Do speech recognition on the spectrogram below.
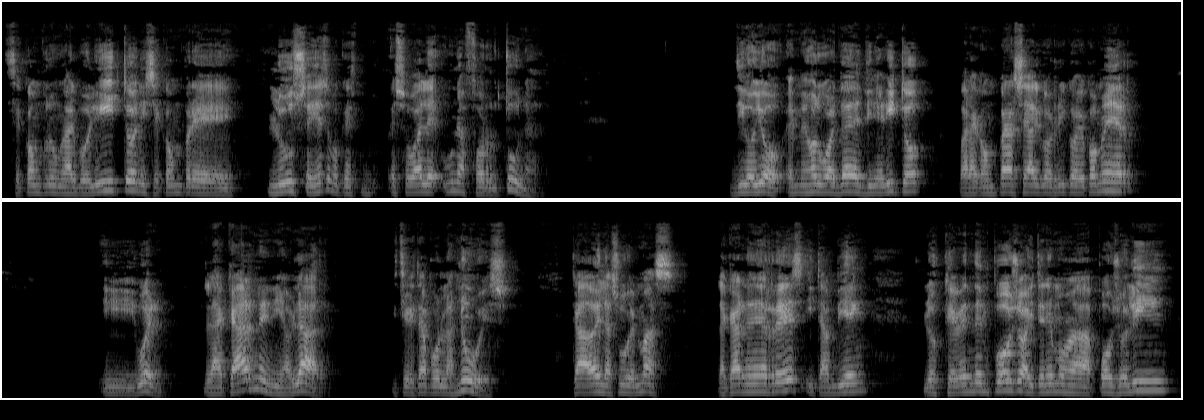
se compre un arbolito ni se compre luces y eso, porque eso vale una fortuna. Digo yo, es mejor guardar el dinerito para comprarse algo rico de comer. Y bueno, la carne ni hablar. Que está por las nubes. Cada vez la suben más la carne de res y también los que venden pollo, ahí tenemos a Pollolín,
